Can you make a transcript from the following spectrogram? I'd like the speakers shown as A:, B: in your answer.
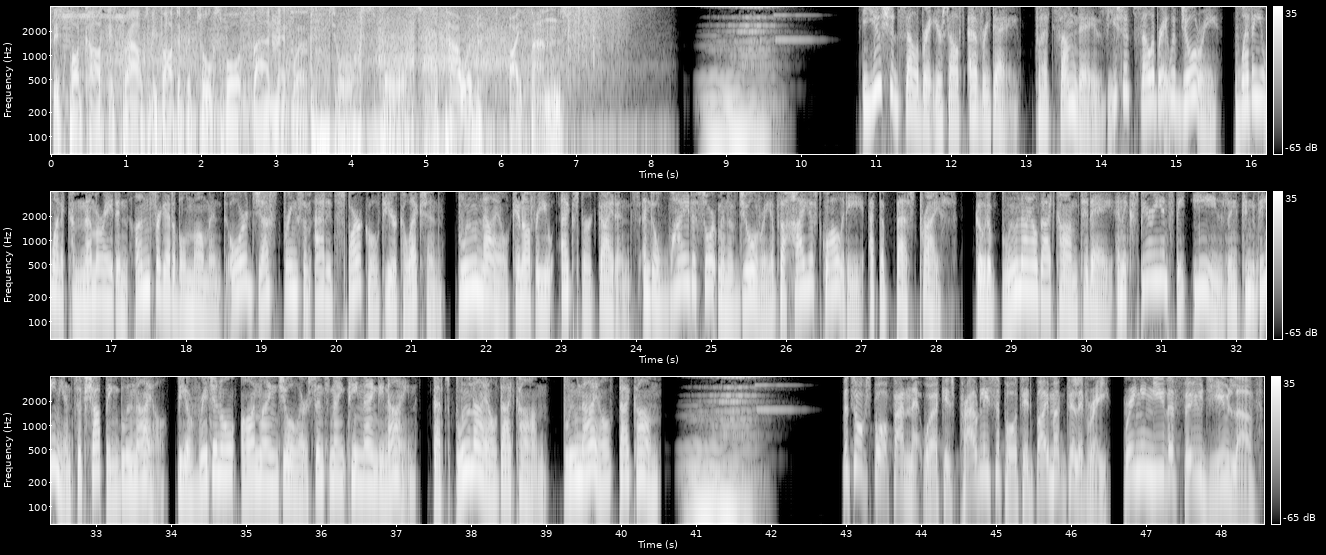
A: This podcast is proud to be part of the Talk Sport Fan Network.
B: Talk Sport. Powered by fans.
C: You should celebrate yourself every day, but some days you should celebrate with jewelry. Whether you want to commemorate an unforgettable moment or just bring some added sparkle to your collection, Blue Nile can offer you expert guidance and a wide assortment of jewelry of the highest quality at the best price. Go to BlueNile.com today and experience the ease and convenience of shopping Blue Nile, the original online jeweler since 1999. That's BlueNile.com. BlueNile.com.
D: The Talksport Fan Network is proudly supported by McDelivery, bringing you the food you love.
